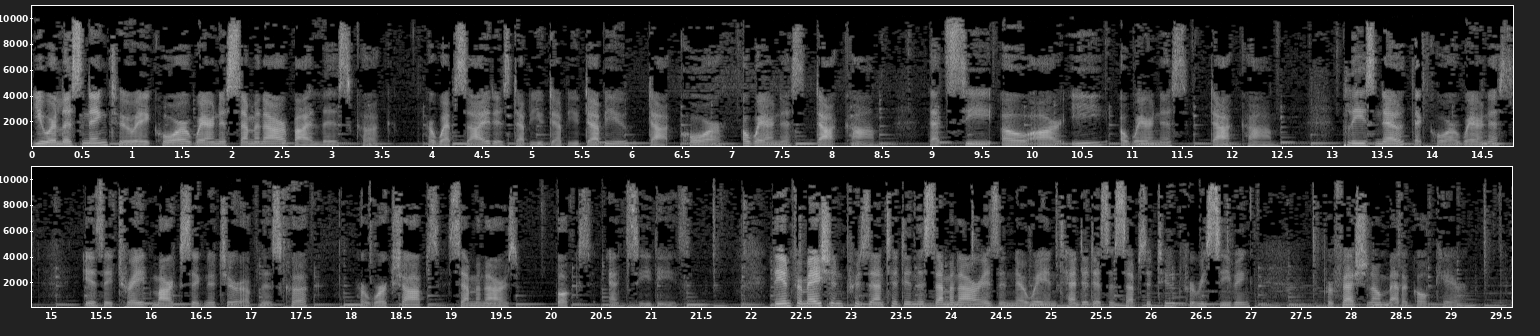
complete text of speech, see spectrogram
You are listening to a core awareness seminar by Liz Koch. Her website is www.coreawareness.com. That's C O R E awareness.com. Please note that Core Awareness is a trademark signature of Liz Koch, her workshops, seminars, books, and CDs. The information presented in the seminar is in no way intended as a substitute for receiving professional medical care.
